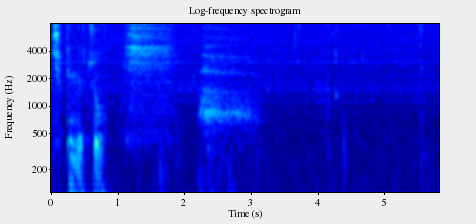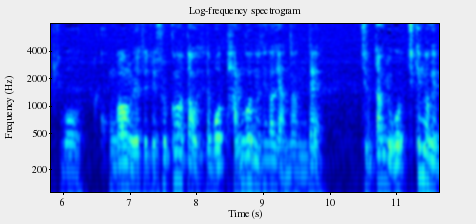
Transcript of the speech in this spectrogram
치킨 맥주. 아. 뭐 건강을 위해서 이제 술 끊었다고 해서 뭐 다른 거는 생각이 안 나는데 지금 딱 요거 치킨 너겟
